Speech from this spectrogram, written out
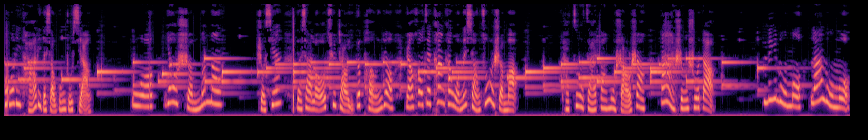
玻璃塔里的小公主想：“我要什么呢？首先要下楼去找一个朋友，然后再看看我们想做什么。”她坐在大木勺上，大声说道。利鲁木，拉鲁木，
